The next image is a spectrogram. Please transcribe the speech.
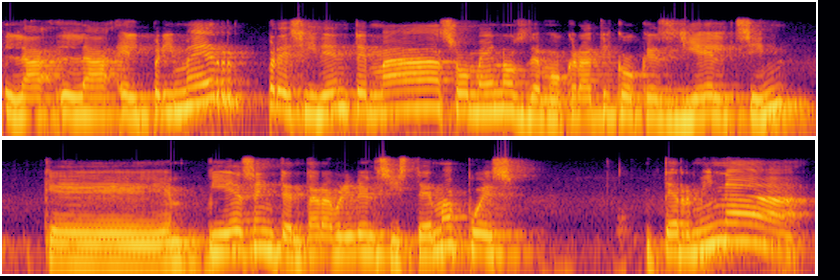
el primer presidente más o menos democrático, que es Yeltsin, que empieza a intentar abrir el sistema, pues termina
